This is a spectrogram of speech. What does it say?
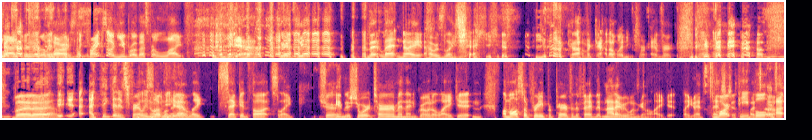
laugh at us really hard. He's like, "Pranks on you, bro. That's for life." Yeah, dude, that, that night I was like, Jackie, you have avocado on you forever. but uh, Yeah. it, it, I- think that it's fairly So normal to have like second thoughts, like sure. in the short term, and then grow to like it. And I'm also pretty prepared for the fact that not everyone's gonna like it. Like that's, that's smart just people. I,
